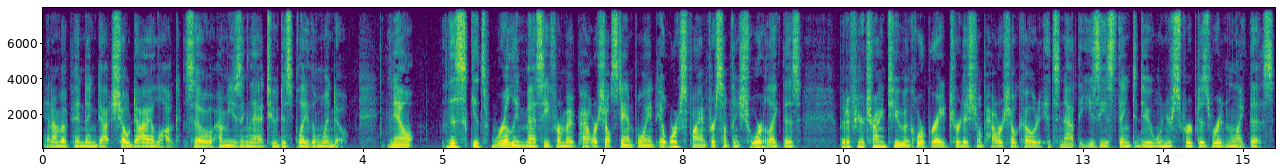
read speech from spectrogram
and I'm appending .show dialog. So I'm using that to display the window. Now, this gets really messy from a PowerShell standpoint. It works fine for something short like this, but if you're trying to incorporate traditional PowerShell code, it's not the easiest thing to do when your script is written like this.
